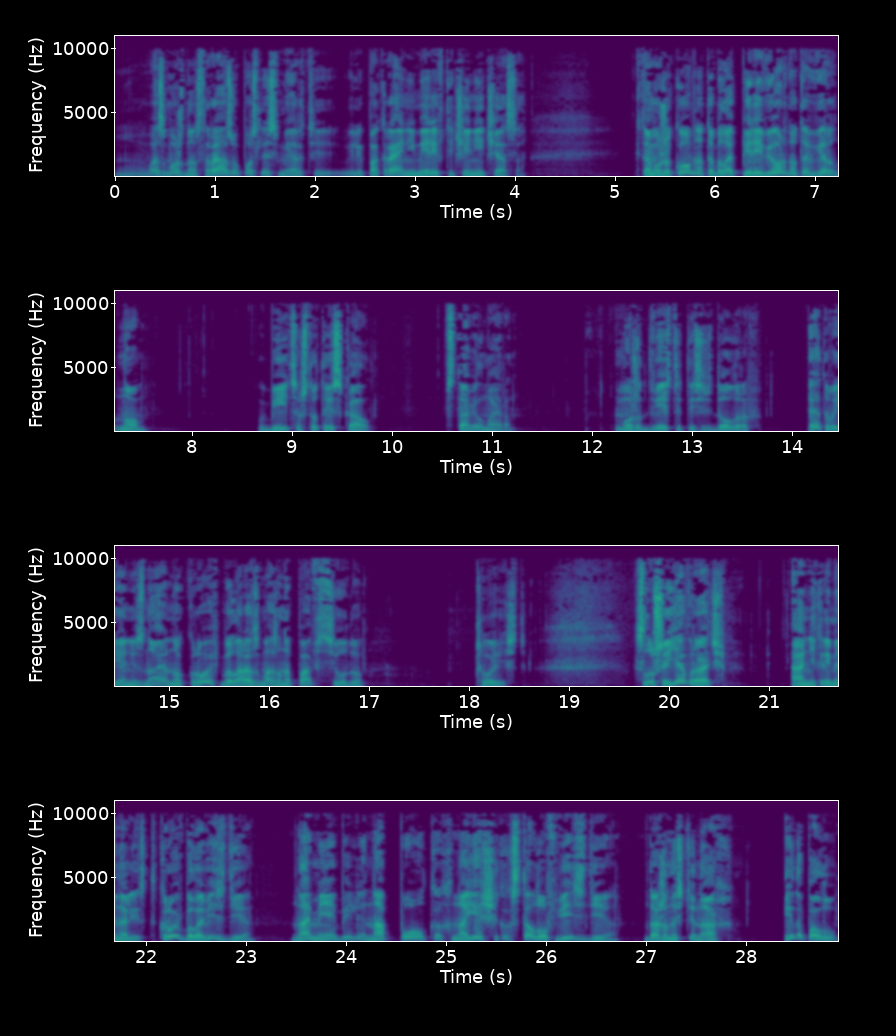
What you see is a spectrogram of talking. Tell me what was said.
возможно, сразу после смерти или, по крайней мере, в течение часа. К тому же комната была перевернута вверх дном. «Убийца что-то искал», — вставил Майрон. «Может, двести тысяч долларов?» «Этого я не знаю, но кровь была размазана повсюду». «То есть?» «Слушай, я врач, а не криминалист. Кровь была везде. На мебели, на полках, на ящиках столов, везде. Даже на стенах и на полу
